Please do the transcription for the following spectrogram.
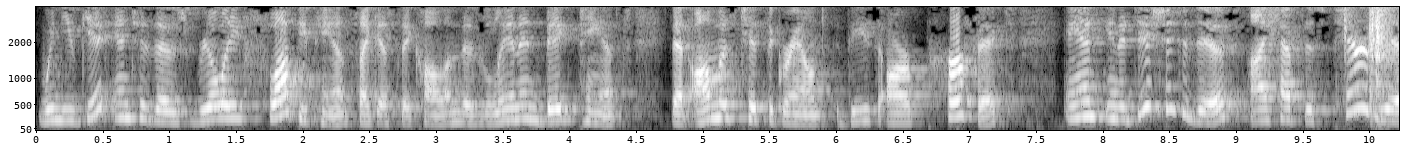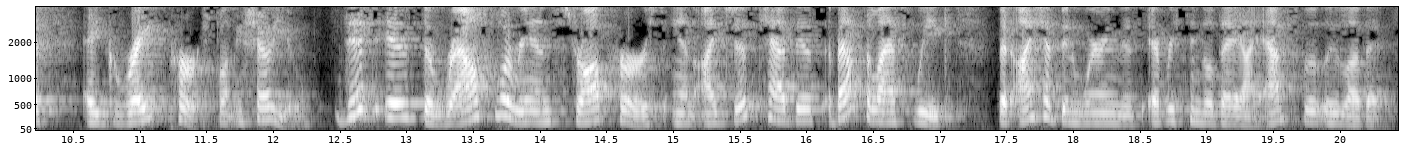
when you get into those really floppy pants, I guess they call them, those linen big pants that almost hit the ground, these are perfect. And in addition to this, I have this paired with a great purse. Let me show you. This is the Ralph Lauren straw purse, and I just had this about the last week but I have been wearing this every single day. I absolutely love it.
